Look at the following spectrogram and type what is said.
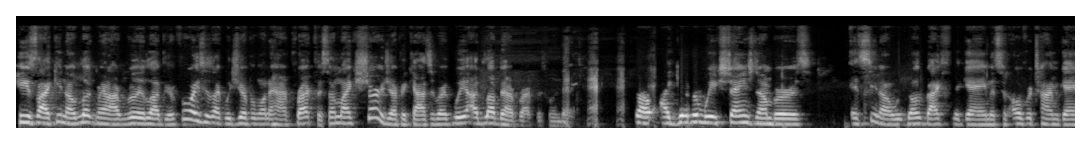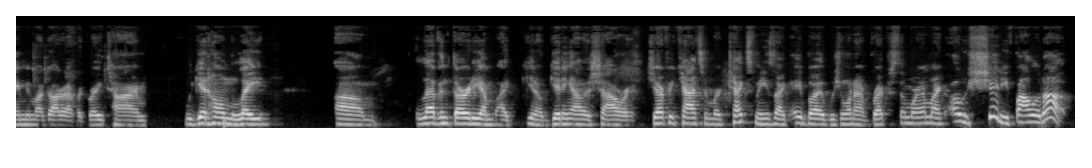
he's like, you know, look, man, I really love your voice. He's like, would you ever want to have breakfast? I'm like, sure, Jeffrey Katzenberg. We, I'd love to have breakfast one day. so I give him, we exchange numbers. It's, you know, we go back to the game. It's an overtime game. Me and my daughter have a great time. We get home late. Um, 11:30, I'm like, you know, getting out of the shower. Jeffrey Katzenberg texts me. He's like, "Hey, bud, would you want to have breakfast somewhere?" I'm like, "Oh shit!" He followed up.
